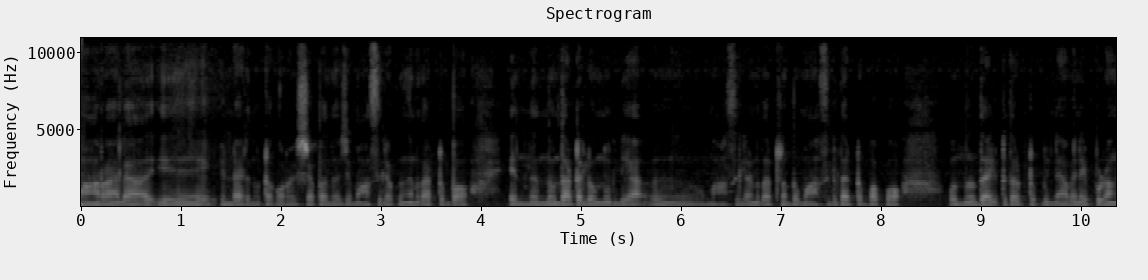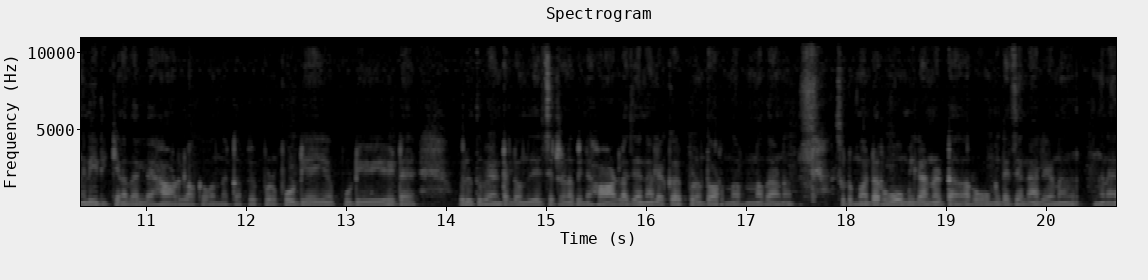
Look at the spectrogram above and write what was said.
മാറാല ഉണ്ടായിരുന്നു കേട്ടോ കുറേശ്ശെ. അപ്പോൾ എന്താ വെച്ചാൽ മാസിലൊക്കെ ഇങ്ങനെ തട്ടുമ്പോൾ എന്നെന്നും തട്ടലൊന്നുമില്ല. മാസിലാണ് തട്ടുന്നത് മാസിൽ തട്ടുമ്പോൾ അപ്പോൾ ഒന്ന് ഇതായിട്ട് തട്ടും. പിന്നെ അവൻ എപ്പോഴും അങ്ങനെ ഇരിക്കണതല്ലേ ഹാളിലൊക്കെ വന്നിട്ട്. അപ്പോൾ എപ്പോഴും പൊടിയായി പൊടിയുടെ ഒരു ഇത് വേണ്ടല്ലോ എന്ന് വിചാരിച്ചിട്ടാണ്. പിന്നെ ഹാളിലെ ജനാലൊക്കെ എപ്പോഴും തുറന്നിടുന്നതാണ്. സുടുമ്പോന്റെ റൂമിലാണ് കേട്ടോ റൂമിലെ ജനാലയാണ് ഇങ്ങനെ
